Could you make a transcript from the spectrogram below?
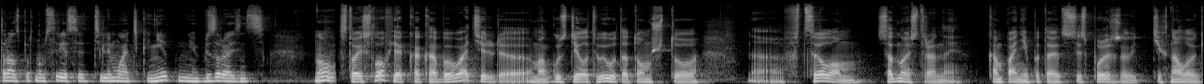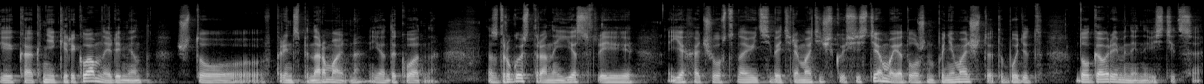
транспортном средстве телематика, нет, мне без разницы. Ну, с твоих слов я как обыватель э, могу сделать вывод о том, что э, в целом, с одной стороны, компании пытаются использовать технологии как некий рекламный элемент, что, в принципе, нормально и адекватно. С другой стороны, если я хочу установить себе телематическую систему, я должен понимать, что это будет долговременная инвестиция.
